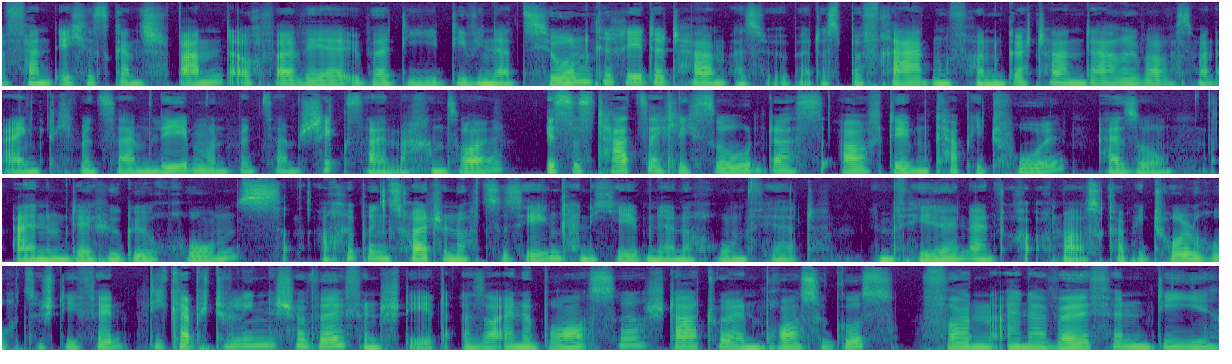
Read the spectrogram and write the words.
fand ich es ganz spannend, auch weil wir ja über die Divination geredet haben, also über das Befragen von Göttern darüber, was man eigentlich mit seinem Leben und mit seinem Schicksal machen soll. Ist es tatsächlich so, dass auf dem Kapitol, also einem der Hügel Roms, auch übrigens heute noch zu sehen, kann ich jedem, der nach Rom fährt, empfehlen, einfach auch mal aufs Kapitol hochzustiefeln, die kapitolinische Wölfin steht. Also eine Bronzestatue, ein Bronzeguss von einer Wölfin, die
